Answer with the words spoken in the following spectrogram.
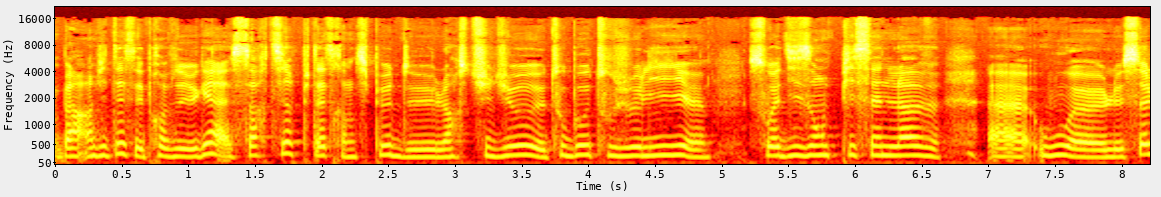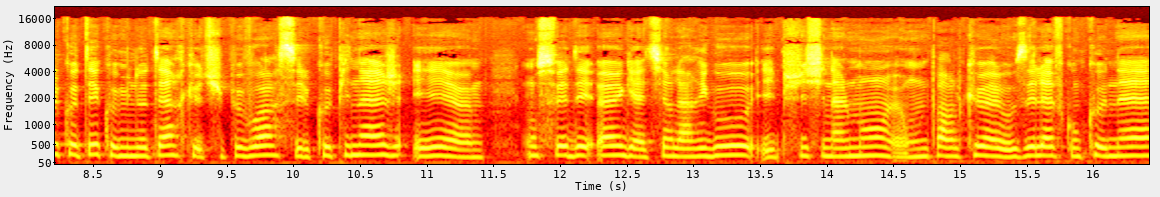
bah, inviter ces profs de yoga à sortir peut-être un petit peu de leur studio tout beau, tout joli, soi-disant peace and love, où le seul côté communautaire que tu peux voir, c'est le copinage et on se fait des hugs à tire larigot et puis finalement on ne parle que aux élèves qu'on connaît, euh,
